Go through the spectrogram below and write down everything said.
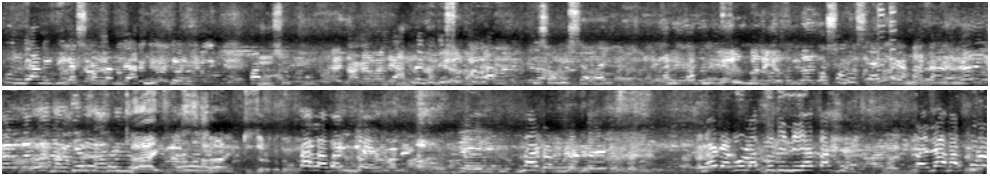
ফোন দিয়ে আমি জিজ্ঞাসা করলাম যে আপনি কে? শুক্র আপনি যদি হন, কি সমস্যা ভাই? আমি তো আপনি সমস্যা একটাই আমার তালা নয়টা নয়টা যদি নিয়ে তাহে তাহলে আমার কুলারে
